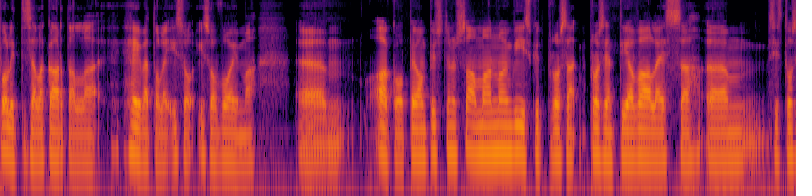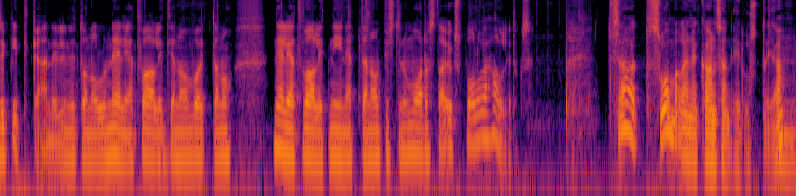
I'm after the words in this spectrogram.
poliittisella kartalla he eivät ole iso, iso voima. Ähm, AKP on pystynyt saamaan noin 50 prosenttia vaaleissa, äm, siis tosi pitkään, eli nyt on ollut neljät vaalit ja ne on voittanut neljät vaalit niin, että ne on pystynyt muodostamaan yksi puolueen hallituksen. Sä oot suomalainen kansanedustaja, mm.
